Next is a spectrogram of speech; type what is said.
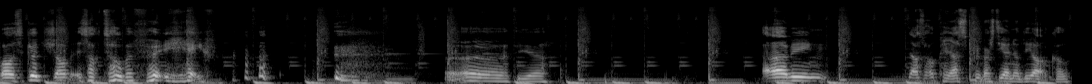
Well, it's a good job, it's October 38th. Ah, oh dear. I mean, that's okay, that's pretty much the end of the article.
